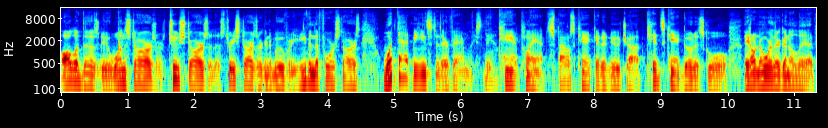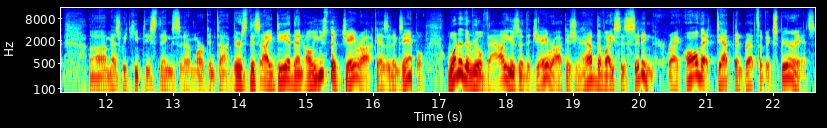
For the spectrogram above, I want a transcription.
all of those new one stars or two stars or those three stars are going to move, or even the four stars. What that means to their families. They yeah. can't plan. Spouse can't get a new job. Kids can't go to school. They don't know where they're going to live. Um, as we keep these things uh, mark in time. There's this idea then, I'll use the JROC as an example. One of the real values of the JROC is you have the vices sitting there, right? All that depth and breadth of experience.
